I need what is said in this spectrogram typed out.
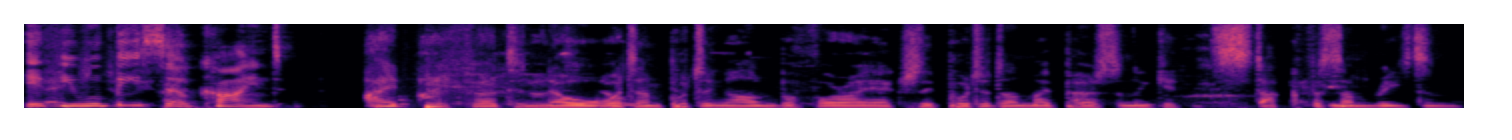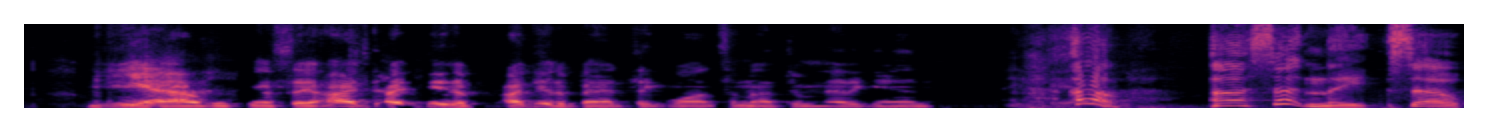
if you will be so I- kind, I'd prefer to know what I'm putting on before I actually put it on my person and get stuck for some reason. Yeah, Yeah. I was gonna say I I did a I did a bad thing once. I'm not doing that again. Oh, uh, certainly. So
